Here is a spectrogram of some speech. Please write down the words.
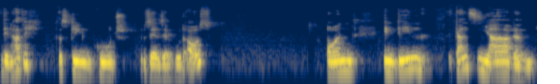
den hatte ich, das ging gut, sehr, sehr gut aus. Und in den ganzen Jahren,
